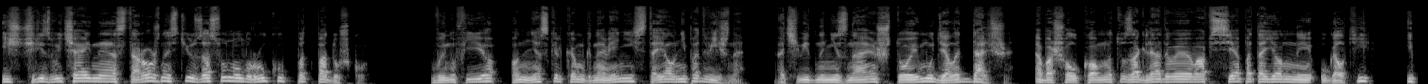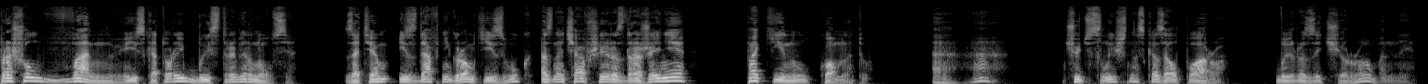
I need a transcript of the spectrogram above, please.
и с чрезвычайной осторожностью засунул руку под подушку. Вынув ее, он несколько мгновений стоял неподвижно, очевидно, не зная, что ему делать дальше. Обошел комнату, заглядывая во все потаенные уголки, и прошел в ванную, из которой быстро вернулся. Затем, издав негромкий звук, означавший раздражение, покинул комнату. — Ага, — чуть слышно сказал Пуаро. — Вы разочарованы.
